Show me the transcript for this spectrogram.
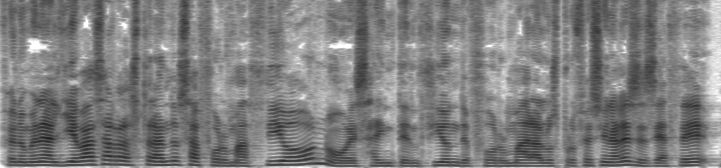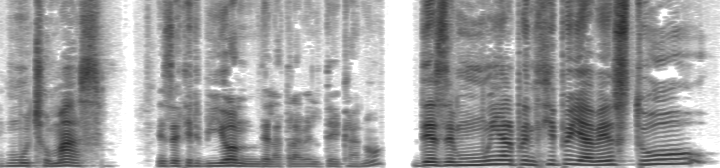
Fenomenal. Llevas arrastrando esa formación o esa intención de formar a los profesionales desde hace mucho más, es decir, beyond de la Travelteca, ¿no? Desde muy al principio ya ves tú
